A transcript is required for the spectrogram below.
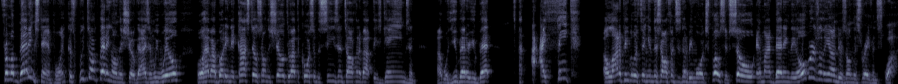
from a betting standpoint, because we talk betting on this show, guys, and we will. We'll have our buddy Nick Kostos on the show throughout the course of the season, talking about these games and uh, with you better, you bet. I, I think a lot of people are thinking this offense is going to be more explosive. So, am I betting the overs or the unders on this Ravens squad?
